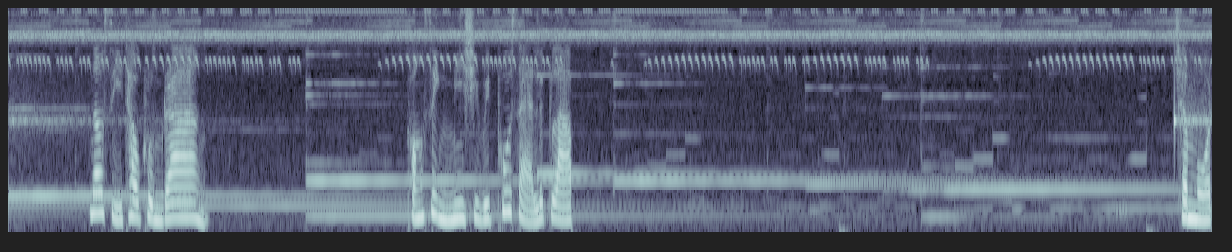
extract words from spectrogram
ๆเงาสีเทาคลุมร่าง ของสิ่งมีชีวิตผู้แสนลึกลับชะมด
